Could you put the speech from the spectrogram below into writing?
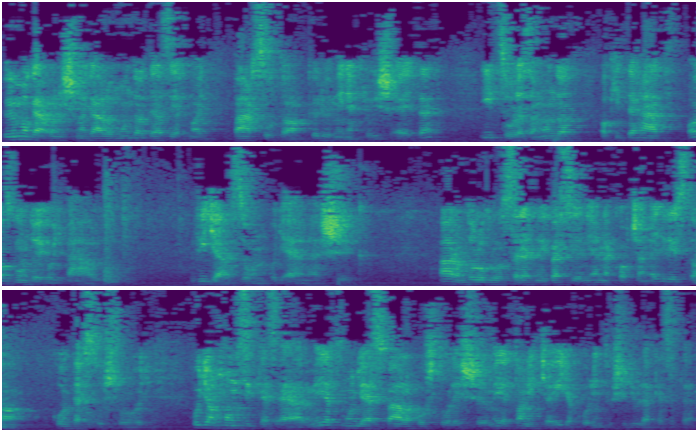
ő magában is megálló mondat, de azért majd pár szót a körülményekről is ejtek. Így szól ez a mondat, aki tehát azt gondolja, hogy áll, vigyázzon, hogy elmessék. Három dologról szeretnék beszélni ennek kapcsán. Egyrészt a kontextusról, hogy hogyan hangzik ez el, miért mondja ezt Pálapostól, és miért tanítja így a korintusi gyülekezetet.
